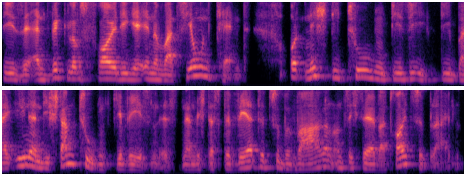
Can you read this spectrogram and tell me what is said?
diese entwicklungsfreudige Innovation kennt und nicht die Tugend, die sie, die bei ihnen die Stammtugend gewesen ist, nämlich das Bewährte zu bewahren und sich selber treu zu bleiben.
